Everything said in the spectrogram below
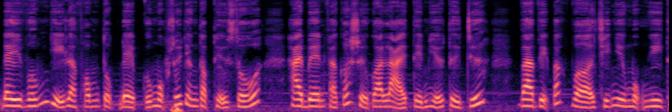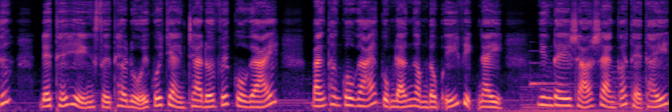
Đây vốn dĩ là phong tục đẹp của một số dân tộc thiểu số, hai bên phải có sự qua lại tìm hiểu từ trước và việc bắt vợ chỉ như một nghi thức để thể hiện sự theo đuổi của chàng trai đối với cô gái. Bản thân cô gái cũng đã ngầm đồng ý việc này, nhưng đây rõ ràng có thể thấy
